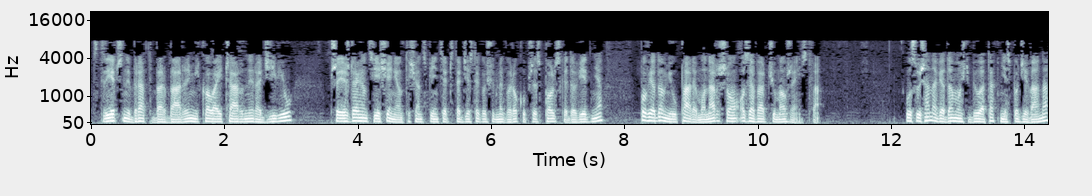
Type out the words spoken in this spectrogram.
Stryjeczny brat Barbary, Mikołaj Czarny, Radziwił, przejeżdżając jesienią 1547 roku przez Polskę do Wiednia, powiadomił parę monarszą o zawarciu małżeństwa. Usłyszana wiadomość była tak niespodziewana,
